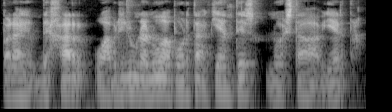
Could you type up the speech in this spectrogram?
para dejar o abrir una nueva puerta que antes no estaba abierta.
